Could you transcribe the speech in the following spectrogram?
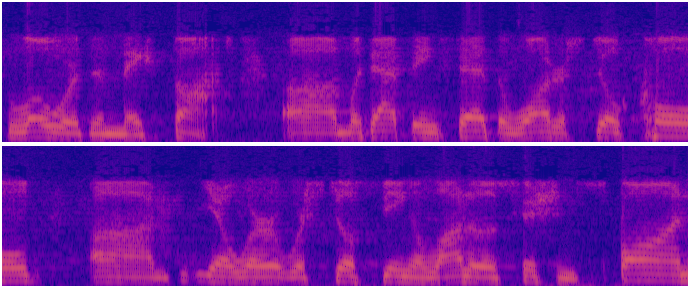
slower than they thought. Um, with that being said, the water's still cold. Um, you know, we're, we're still seeing a lot of those fish in spawn.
